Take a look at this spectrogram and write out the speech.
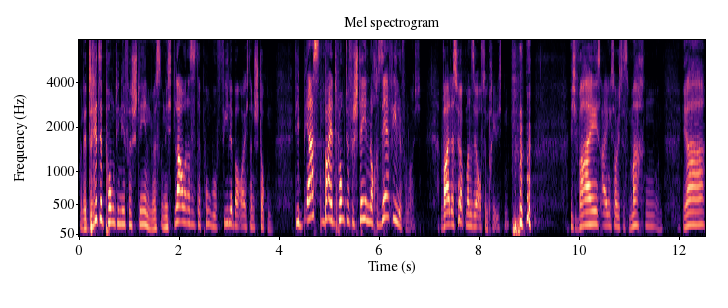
Und der dritte Punkt, den ihr verstehen müsst, und ich glaube, das ist der Punkt, wo viele bei euch dann stoppen. Die ersten beiden Punkte verstehen noch sehr viele von euch, weil das hört man sehr oft in Predigten. ich weiß, eigentlich soll ich das machen und ja.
